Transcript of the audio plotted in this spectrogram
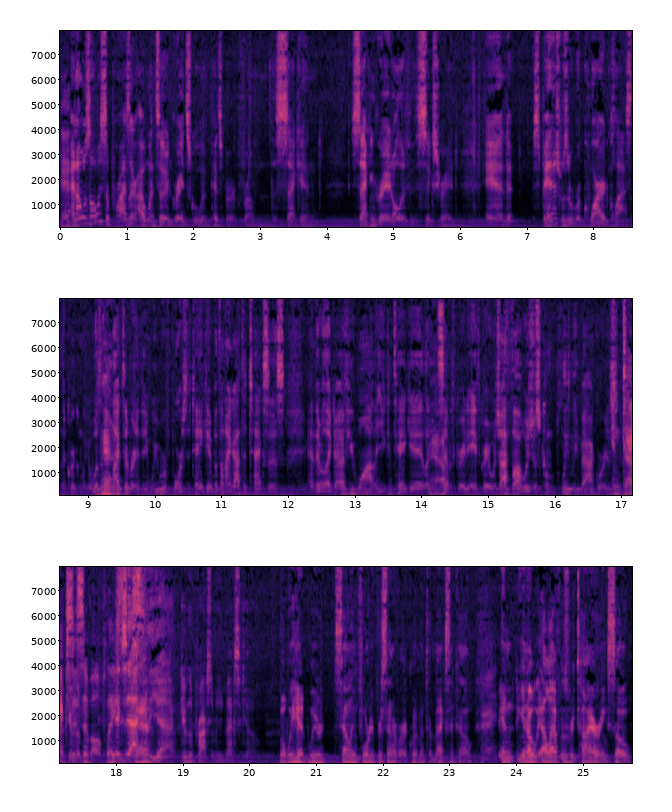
Yeah. And I was always surprised. Like I went to grade school in Pittsburgh from the second second grade all the way through the sixth grade, and Spanish was a required class in the curriculum. Like it wasn't Yeah. elective or anything. We were forced to take it. But then I got to Texas, and they were like, "If you want, you can take it like Yeah. in seventh grade, eighth grade," which I thought was just completely backwards. In Given Texas, the- of all places. Exactly. Yeah. Given the proximity to Mexico. But we had we were selling forty percent of our equipment to Mexico, Right. and you know LF was retiring, so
